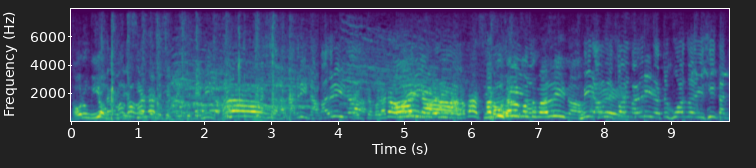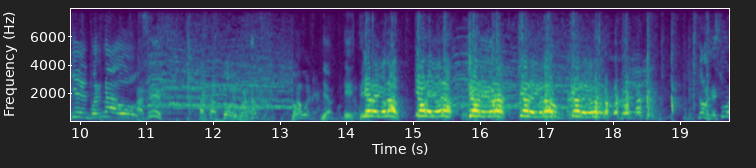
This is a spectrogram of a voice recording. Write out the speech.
ya. Ahora un millón. Estamos en Vamos, vamos, 167 mil. Gracias a la madrina, madrina. Chocolatado, ¡Madrina! madrina, la máxima. ¡Acúsalo con tu madrina! Mira dónde es. estoy, madrina. Estoy jugando de visita aquí en Cuernados. Así es. Acá estoy. No, Ah, bueno, ya. Este, ¡Quiere llorar! ¡Quiere llorar! ¡Quiere llorar! ¡Quiere llorar! ¡Quiere llorar! No, le sudan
